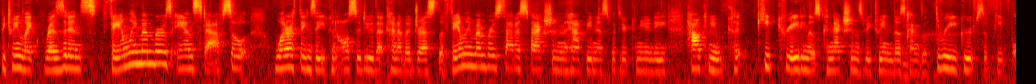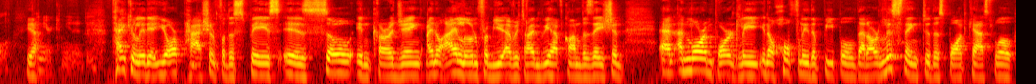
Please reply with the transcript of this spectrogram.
between like residents family members and staff so what are things that you can also do that kind of address the family members' satisfaction and happiness with your community? How can you c- keep creating those connections between those kinds of three groups of people yeah. in your community? Thank you, Lydia. Your passion for the space is so encouraging. I know I learn from you every time we have conversation. And, and more importantly, you know, hopefully the people that are listening to this podcast will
